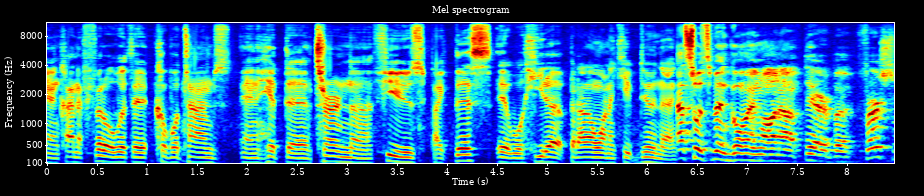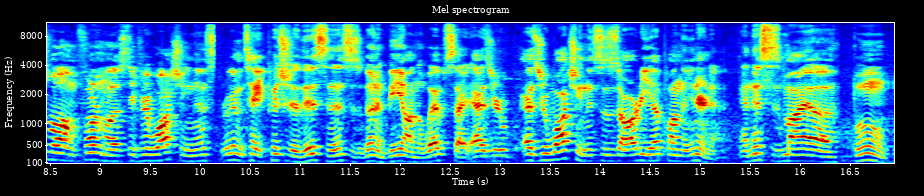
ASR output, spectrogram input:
and kind of fiddle with it a couple times and hit the turn the fuse like this it will heat up but I don't want to keep doing that. That's what's been going on out there but first of all and foremost if you're watching this we're gonna take pictures of this and this is going to be on the website. As you're as you're watching this is already up on the internet. And this is my uh boom.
